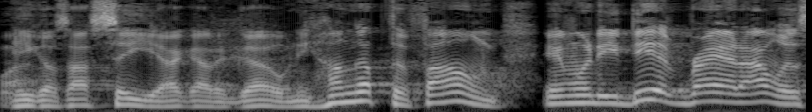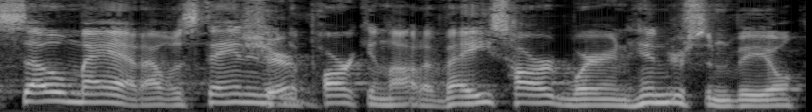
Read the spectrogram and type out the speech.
Wow. He goes, I see you. I got to go. And he hung up the phone. And when he did, Brad, I was so mad. I was standing sure. in the parking lot of Ace Hardware in Hendersonville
